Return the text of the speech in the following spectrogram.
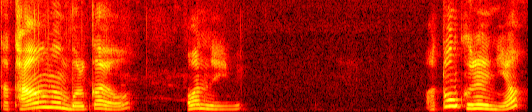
자, 다음은 뭘까요? 나왔네, 이미. 아, 또 그랜이야?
